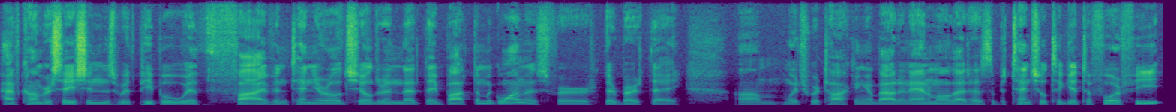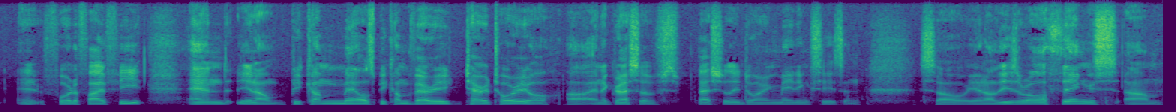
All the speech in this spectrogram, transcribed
have conversations with people with five and ten year old children that they bought them iguanas for their birthday, um, which we're talking about an animal that has the potential to get to four feet, eh, four to five feet, and you know, become males become very territorial uh, and aggressive, especially during mating season. So you know, these are all things, um,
